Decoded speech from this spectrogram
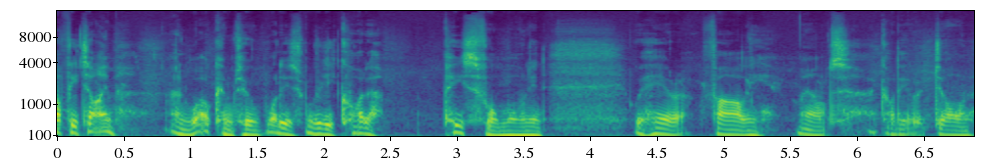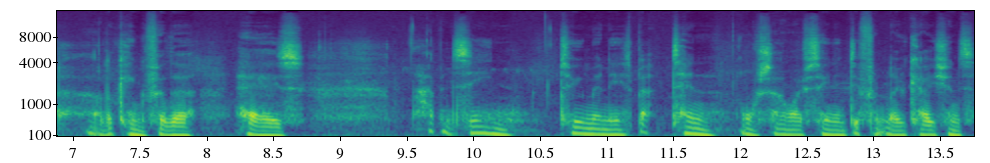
coffee time and welcome to what is really quite a peaceful morning. We're here at Farley Mount. I got here at dawn uh, looking for the hares. I haven't seen too many, it's about 10 or so I've seen in different locations.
